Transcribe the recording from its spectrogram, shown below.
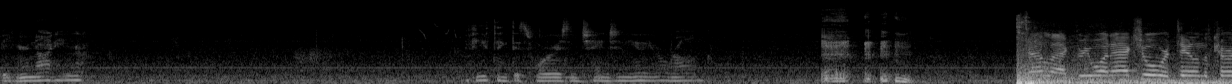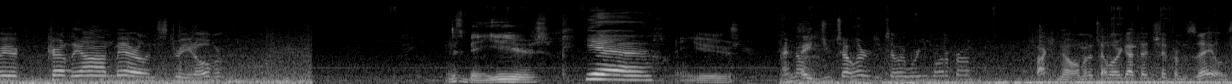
but you're not here. If you think this war isn't changing you, you're wrong. Cadillac 3-1 actual, we're tailing the courier currently on Maryland Street, over. It's been years. Yeah. Been years. Hey, did you tell her? Did you tell her where you bought it from? Fuck no, I'm gonna tell her I got that shit from Zales.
